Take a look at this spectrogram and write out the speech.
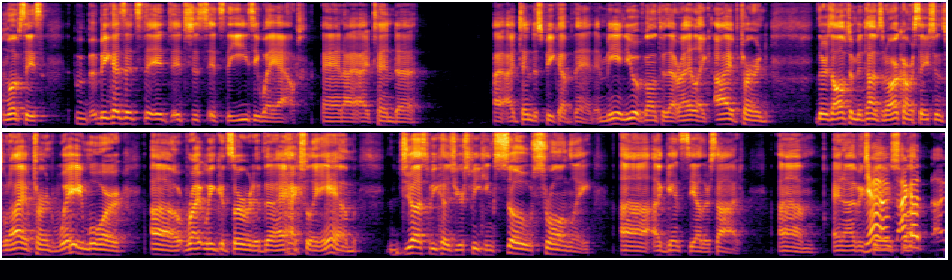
Whoopsies. Because it's the it, it's just it's the easy way out, and I, I tend to I, I, tend to speak up then. And me and you have gone through that, right? Like I've turned. There's often been times in our conversations when I have turned way more uh, right wing conservative than I actually am, just because you're speaking so strongly uh, against the other side. Um, and I've experienced. Yeah, I got, I,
